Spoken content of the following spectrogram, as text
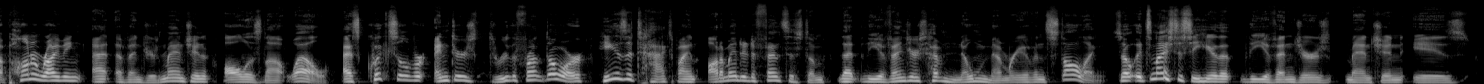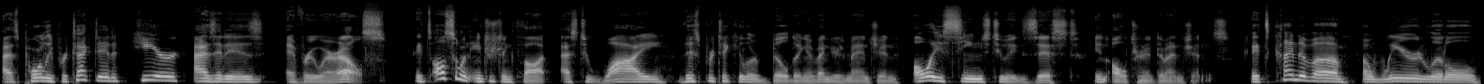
Upon arriving at Avengers Mansion, all is not well. As Quicksilver enters through the front door, he is attacked by an automated defense system that the Avengers have no memory of installing. So it's nice to see here that the Avengers Mansion is as poorly protected here as it is everywhere else. It's also an interesting thought as to why this particular building, Avengers Mansion, always seems to exist in alternate dimensions. It's kind of a, a weird little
